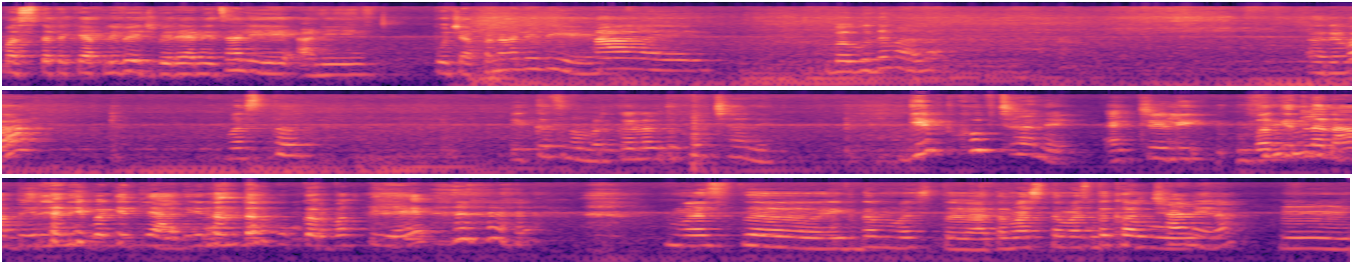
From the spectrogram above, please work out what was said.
मस्तपैकी आपली व्हेज बिर्याणी झाली आहे आणि पूजा पण आलेली आहे. हाय बघू दे मला. अरे वा. मस्त. एकच नंबर कलर तर खूप छान आहे. गिफ्ट खूप छान आहे. ऍक्च्युली बघितलं ना बिर्याणी बघितली आधी नंतर कुकर बघतीये. मस्त एकदम मस्त. आता मस्त मस्त खाऊ. छान आहे ना? हम्म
